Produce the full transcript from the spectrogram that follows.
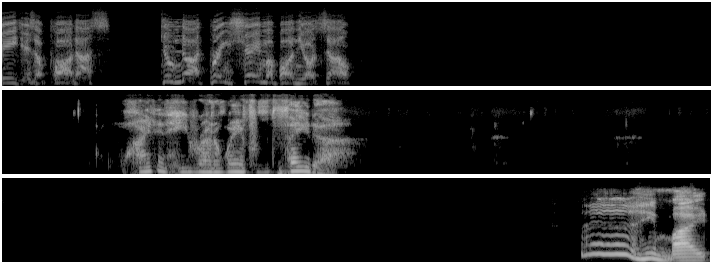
Defeat is upon us. Do not bring shame upon yourself. Why did he run away from Theta? Eh, he might.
